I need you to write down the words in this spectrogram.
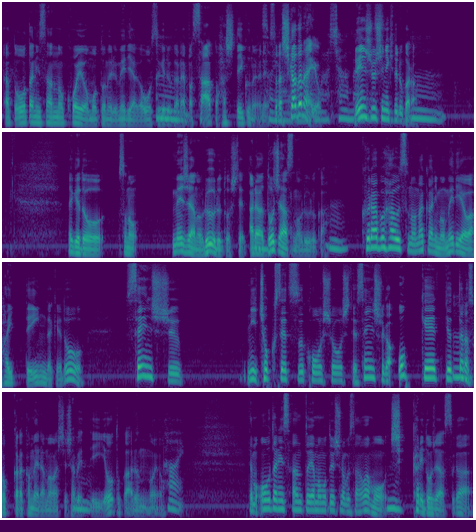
あと大谷さんの声を求めるメディアが多すぎるから、うん。やっぱさーっと走っていくのよね。うそれは仕方ないよ。まあない練習しに来てるから、うん。だけどそのメジャーのルールとしてあれはドジャースのルールか、うん。クラブハウスの中にもメディアは入っていいんだけど選手に直接交渉して選手が OK って言ったら、うん。そこからカメラ回して喋っていいよとかあるのよ、はい。でも大谷さんと山本由伸さんはもううんしっかりドジャースが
